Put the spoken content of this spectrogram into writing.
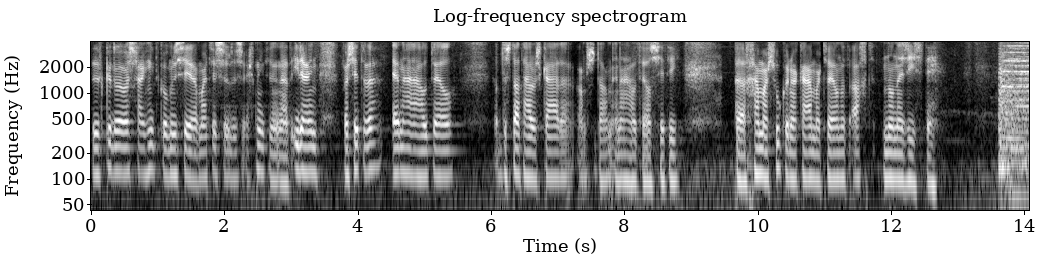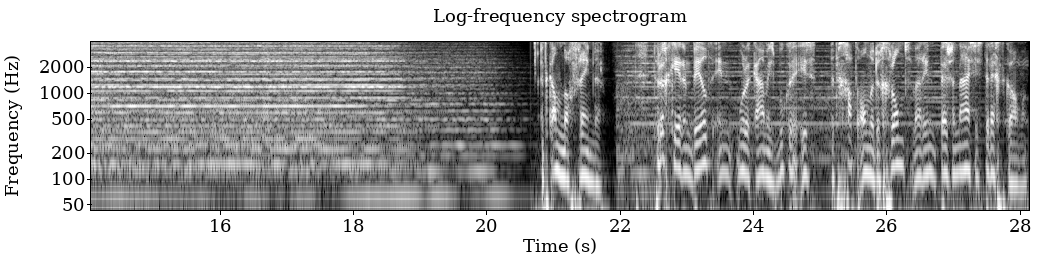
dit kunnen we waarschijnlijk niet communiceren, maar het is er dus echt niet inderdaad. Iedereen, waar zitten we? NH Hotel op de Stadhouderskade, Amsterdam, NH Hotel City. Eh, ga maar zoeken naar kamer 208, non kan nog vreemder. Terugkerend beeld in Murakami's boeken is het gat onder de grond waarin personages terechtkomen,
